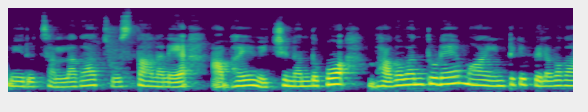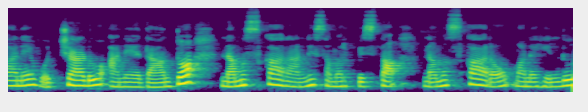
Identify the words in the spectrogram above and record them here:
మీరు చల్లగా చూస్తాననే అభయం ఇచ్చినందుకు భగవంతుడే మా ఇంటికి పిలవగానే వచ్చాడు అనే దాంతో నమస్కారాన్ని సమర్పిస్తాం. నమస్కారం మన హిందూ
